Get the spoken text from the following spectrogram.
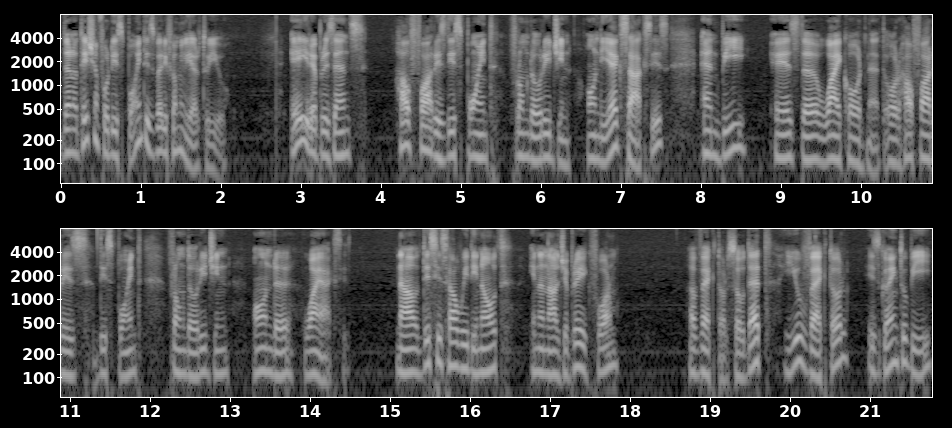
The notation for this point is very familiar to you. A represents how far is this point from the origin on the x-axis and B is the y-coordinate or how far is this point from the origin on the y-axis. Now this is how we denote in an algebraic form a vector. So that u vector is going to be,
